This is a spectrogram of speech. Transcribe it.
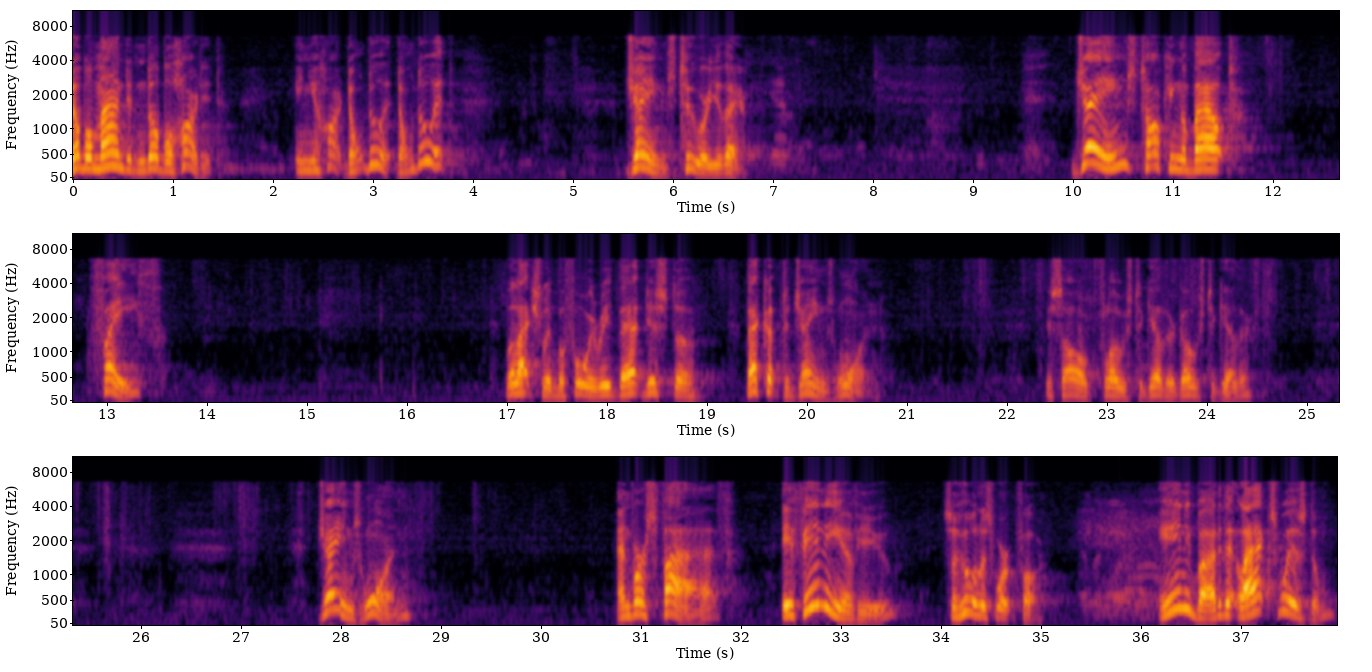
Double minded and double hearted in your heart. Don't do it. Don't do it. James 2, are you there? James, talking about faith. Well, actually, before we read that, just uh, back up to James 1. This all flows together, goes together. James 1 and verse 5 if any of you, so who will this work for? Anybody that lacks wisdom,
